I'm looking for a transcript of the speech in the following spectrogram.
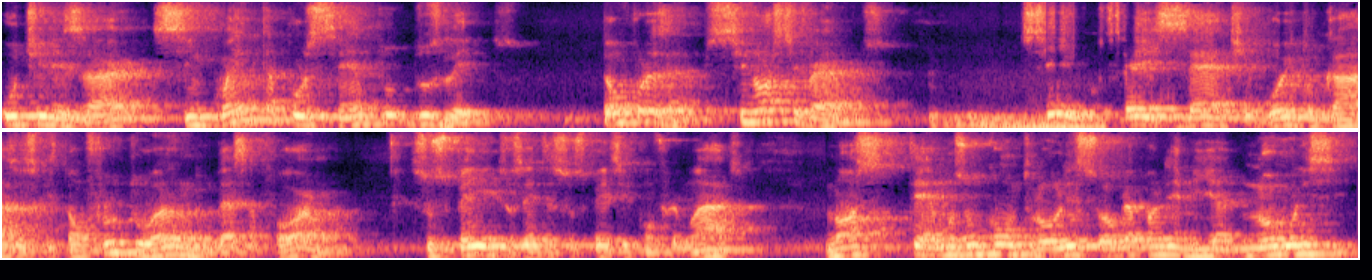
utilizar 50% dos leitos. Então, por exemplo, se nós tivermos 5, 6, 7, 8 casos que estão flutuando dessa forma, suspeitos entre suspeitos e confirmados, nós temos um controle sobre a pandemia no município.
